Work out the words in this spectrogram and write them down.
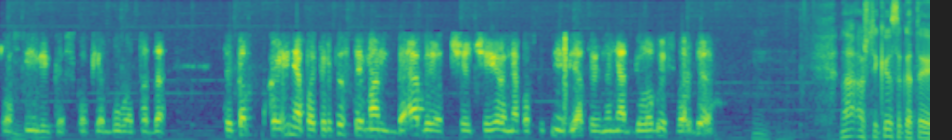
tuos mhm. įvykius, kokie buvo tada. Tai ta karinė patirtis, tai man be abejo, čia, čia yra ne paskutinė vieta, jinai netgi labai svarbi. Na, aš tikiuosi, kad tai,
